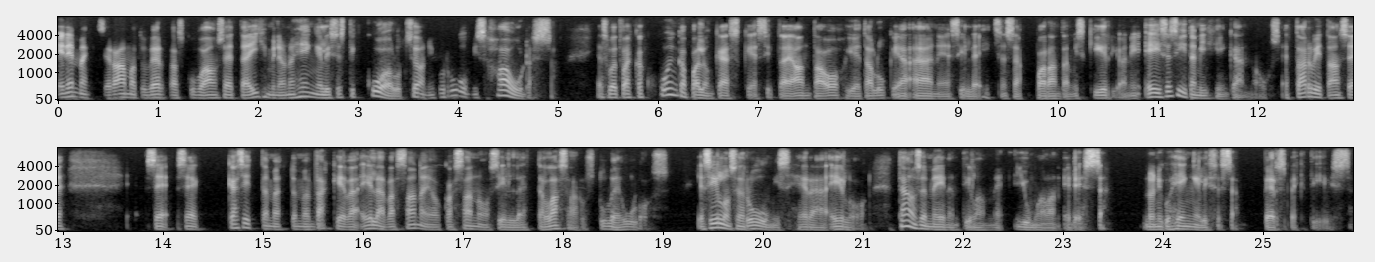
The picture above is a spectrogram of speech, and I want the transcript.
enemmänkin se raamatun vertauskuva on se, että ihminen on hengellisesti kuollut, se on niin kuin ruumis haudassa – ja sä voit vaikka kuinka paljon käskeä sitä ja antaa ohjeita, lukea ääneen sille itsensä parantamiskirjoa, niin ei se siitä mihinkään nouse. Et tarvitaan se, se, se käsittämättömän väkevä elävä sana, joka sanoo sille, että Lasarus tulee ulos. Ja silloin se ruumis herää eloon. Tämä on se meidän tilamme Jumalan edessä, no niin kuin hengellisessä perspektiivissä.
